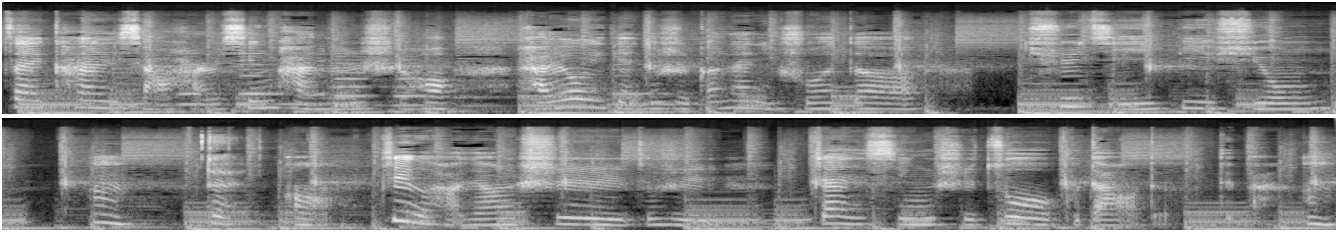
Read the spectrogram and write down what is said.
在看小孩星盘的时候，还有一点就是刚才你说的趋吉避凶。嗯，对，嗯，这个好像是就是占星是做不到的。对吧？嗯，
